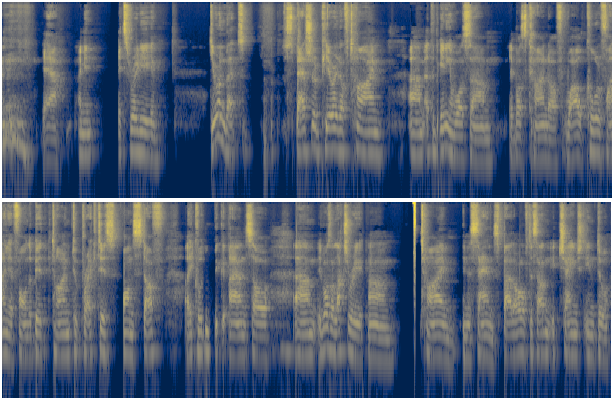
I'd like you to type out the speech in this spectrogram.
Yeah, I mean, it's really during that special period of time. Um, at the beginning, it was um, it was kind of wow, cool. Finally, I found a bit time to practice on stuff I couldn't, bec- and so um, it was a luxury um, time in a sense. But all of a sudden, it changed into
